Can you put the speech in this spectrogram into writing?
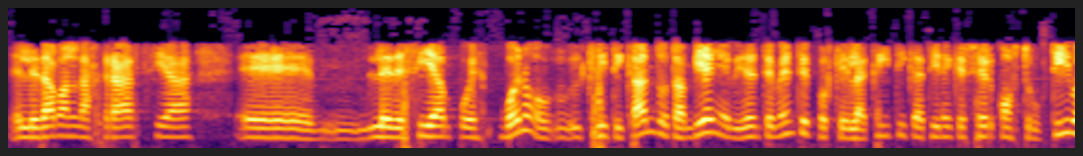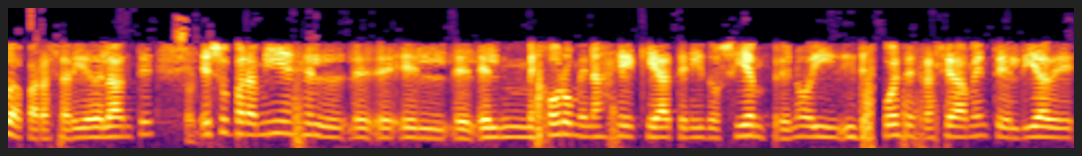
eh, le daban las gracias, eh, le decían, pues bueno, criticando también, evidentemente, porque la crítica tiene que ser constructiva para salir adelante. Eso para mí es el, mejor homenaje que ha tenido siempre, ¿no? Y, después, desgraciadamente, el día de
